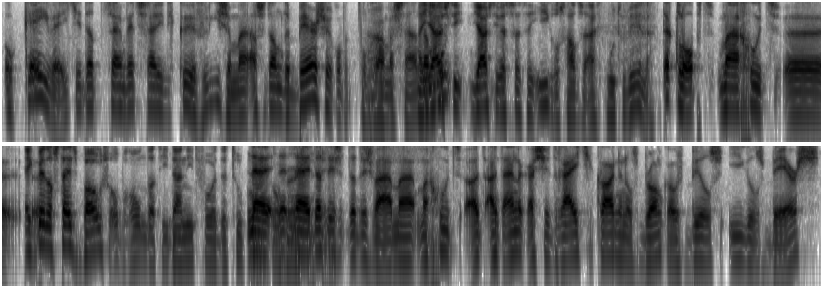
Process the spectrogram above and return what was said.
oké, weet je. Dat zijn wedstrijden die kun je verliezen. Maar als dan de Bears weer op het programma staan. Dan juist, moet- die, juist die wedstrijd de Eagles hadden ze eigenlijk moeten winnen. Dat klopt. Maar goed. eh, Ik ben nog steeds boos op Ron dat hij daar niet voor de two Nee, nee, nee, dat, is, dat is waar. Maar, maar goed, uit- uiteindelijk als je het rijtje Cardinals, Broncos, Bills, Eagles, Bears...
